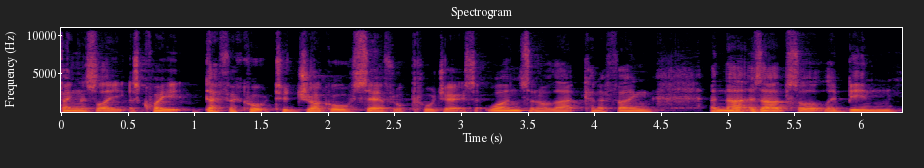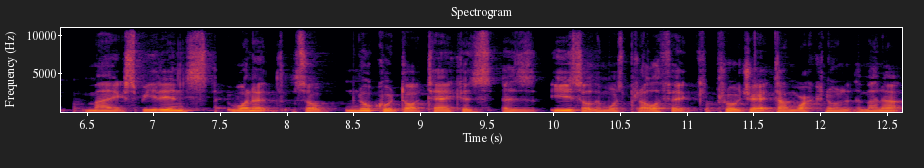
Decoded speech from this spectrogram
things like it's quite difficult to juggle several projects at once and all that kind of thing. And that has absolutely been my experience. One of, so NoCode.tech is is easily the most prolific project I'm working on at the minute.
